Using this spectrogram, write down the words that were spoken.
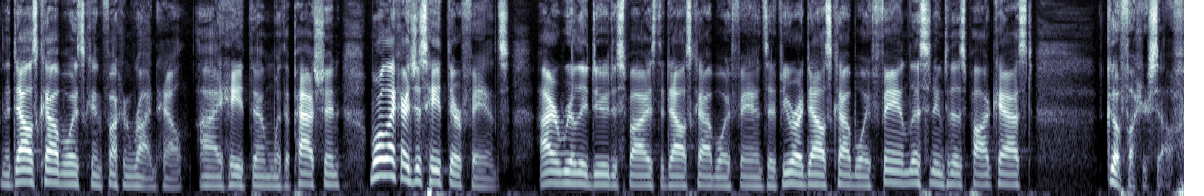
The Dallas Cowboys can fucking rot in hell. I hate them with a passion. More like I just hate their fans. I really do despise the Dallas Cowboy fans. And if you're a Dallas Cowboy fan listening to this podcast, go fuck yourself.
